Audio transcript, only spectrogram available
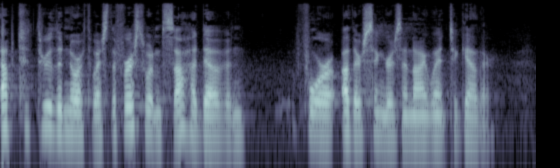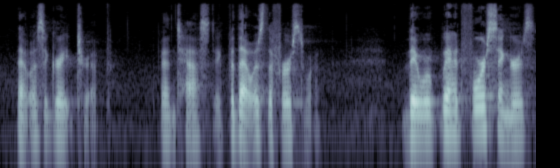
up to, through the Northwest. The first one, Sahadev and four other singers and I went together. That was a great trip. Fantastic. But that was the first one. They were, we had four singers.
